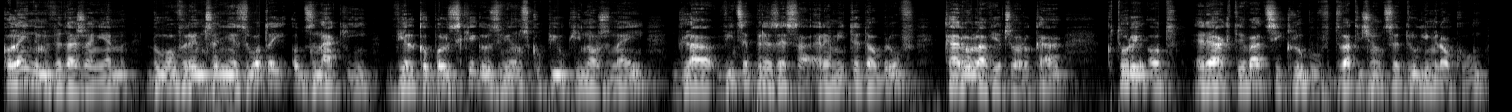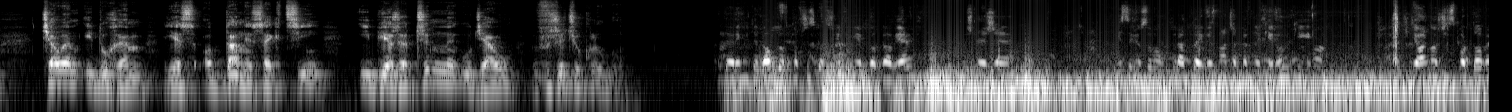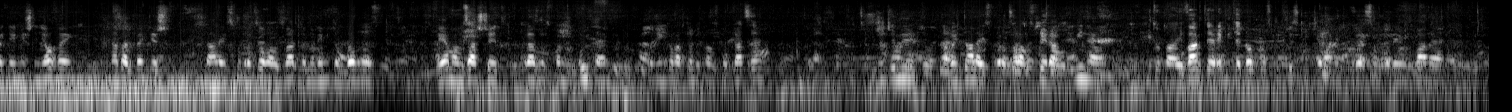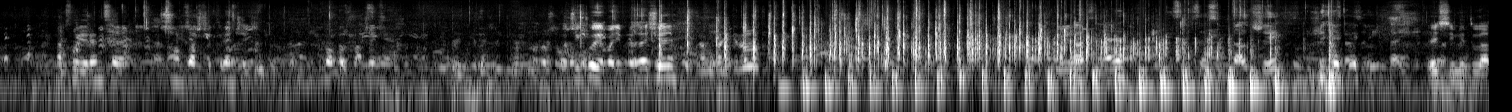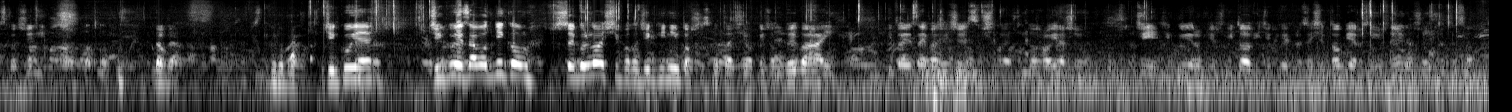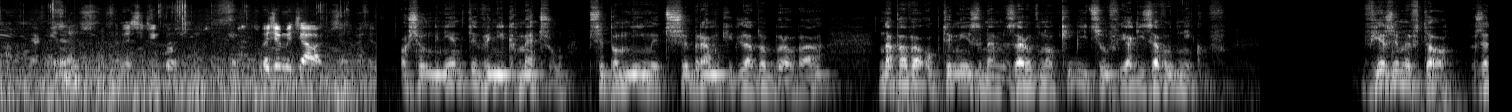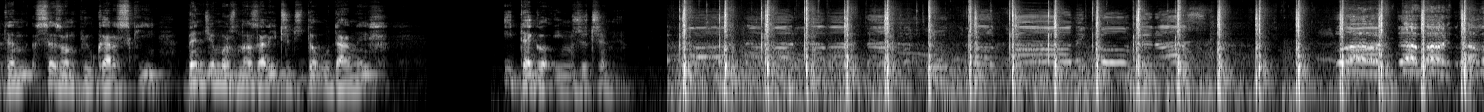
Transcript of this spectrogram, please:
Kolejnym wydarzeniem było wręczenie złotej odznaki Wielkopolskiego Związku Piłki Nożnej dla wiceprezesa Remity Dobrów Karola Wieczorka, który od reaktywacji klubu w 2002 roku ciałem i duchem jest oddany sekcji i bierze czynny udział w życiu klubu. te remity dobrów, to wszystko co się dzieje w Dobrowie. Myślę, że jesteś osobą, która tutaj wyznacza pewne kierunki działalności sportowej, tej myśleniowej. Nadal będziesz dalej współpracował z Wartą Remitą Dobrów, a ja mam zaszczyt razem z Panem Wójtem podziękować Tobie za współpracę. Życzymy, abyś dalej współpracował, wspierał gminę i tutaj Wartę Remitę Dobrów w tych wszystkich działaniach, które są podejmowane na Twoje ręce. Mam zaszczyt wręczyć to oznaczenie. Dziękuję panie prezesie. Gratuluję sukcesów dalszych. Dużych razem tutaj. Żeście mnie tu zaskoczyli. Dobra. Wszystkiego dobrego. Dziękuję. Dziękuję zawodnikom w szczególności, bo to dzięki nim to wszystko tutaj się jakoś odbywa i, i to jest najważniejsze, co się w tym dobro i naszym dzieje. Dziękuję również wójtowi, dziękuję prezesie Tobie, również naszemu prezesowi. Też Serdecznie dziękuję. Będziemy działać, myślę, że będziemy. Osiągnięty wynik meczu, przypomnijmy trzy bramki dla Dobrowa, napawa optymizmem zarówno kibiców, jak i zawodników. Wierzymy w to, że ten sezon piłkarski będzie można zaliczyć do udanych i tego im życzymy. Warta, warta!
